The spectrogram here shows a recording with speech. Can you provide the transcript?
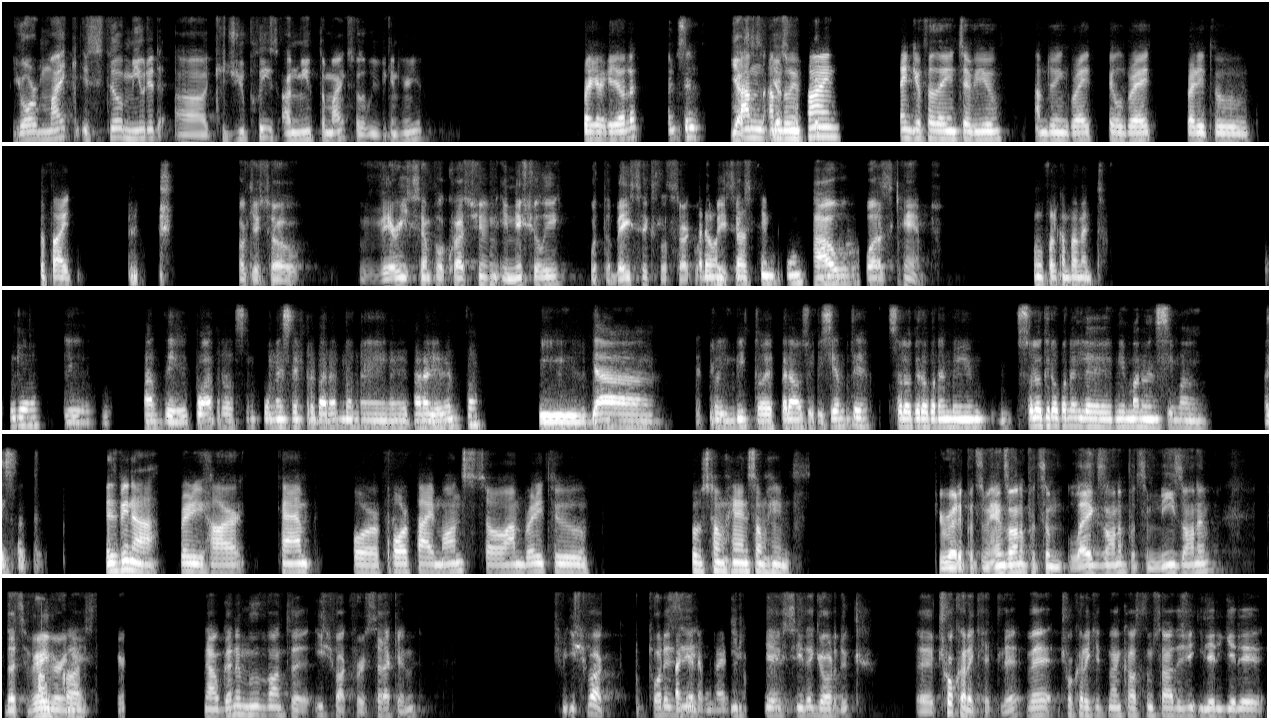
Your mic is still muted. Uh, could you please unmute the mic so that we can hear you? Roger Guillola. Yes, I'm, I'm yes, doing we're good. fine. Thank you for the interview. I'm doing great, feel great, ready to to fight. Okay, so very simple question initially with the basics. Let's start with the Pregunta basics. simple. How was camp? ¿Cómo fue el campamento? duro, eh, más de cuatro o cinco meses preparándome para el evento y ya estoy listo, he esperado suficiente. Solo quiero ponerme, solo quiero ponerle mis manos encima a X Factor. It's been a very hard camp for four or five months, so I'm ready to put some hands on him. You ready to put some hands on him, put some legs on him, put some knees on him? That's very, Of very course. nice. to hear. Now I'm going to move on to Ishvak for a second. Şimdi Ishvak, Torres'i ilk UFC'de gördük. Ee, çok hareketli ve çok hareketinden kastım sadece ileri geri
